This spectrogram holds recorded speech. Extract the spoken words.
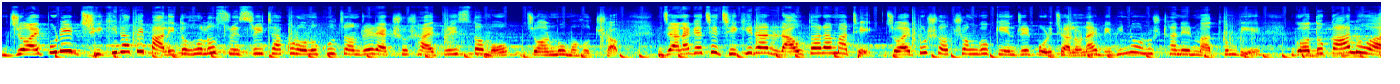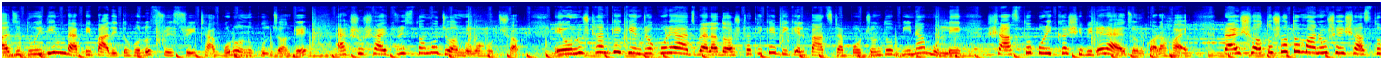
জয়পুরের ঝিকিরাতে পালিত হল শ্রী শ্রী ঠাকুর অনুকূল চন্দ্রের একশো সাঁত্রিশতম জন্ম মহোৎসব। জানা গেছে, ঝিকিরার রাউতারা মাঠে জয়পুর সৎসঙ্গ কেন্দ্রের পরিচালনায় বিভিন্ন অনুষ্ঠানের মাধ্যম দিয়ে গতকাল ও আজ দুই দিন ব্যাপী পালিত হল শ্রী শ্রী ঠাকুর অনুকূল চন্দ্রের একশো সাঁত্রিশতম জন্ম মহোৎসব। এই অনুষ্ঠানকে কেন্দ্র করে আজ বেলা দশটা থেকে বিকেল পাঁচটা পর্যন্ত বিনামূল্যে স্বাস্থ্য পরীক্ষা শিবিরের আয়োজন করা হয়। প্রায় শত শত মানুষ এই স্বাস্থ্য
